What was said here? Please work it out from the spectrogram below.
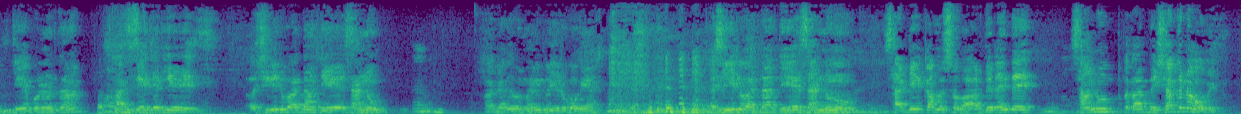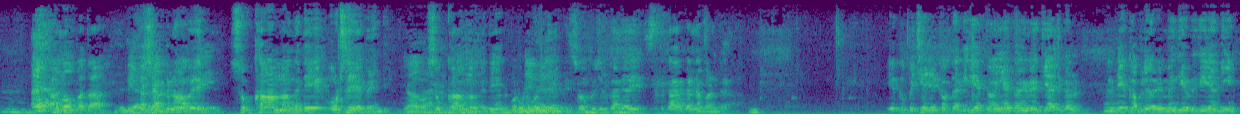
ਜੇ ਬੋਲਣ ਤਾਂ ਹੱਸ ਕੇ ਜਰੀਏ ਅਸ਼ੀਰਵਾਦਾਂ ਦੇ ਸਾਨੂੰ। ਹਾਲਾਂਕਿ ਮੈਂ ਵੀ ਬਜ਼ੁਰਗ ਹੋ ਗਿਆ। ਅਸ਼ੀਰਵਾਦਾਂ ਦੇ ਸਾਨੂੰ ਸਾਡੇ ਕੰਮ ਸਵਾਰਦੇ ਰਹਿੰਦੇ। ਸਾਨੂੰ ਪਤਾ ਬੇਸ਼ੱਕ ਨਾ ਹੋਵੇ। ਸਾਨੂੰ ਪਤਾ ਬੇਸ਼ੱਕ ਨਾ ਹੋਵੇ ਸੁੱਖਾਂ ਮੰਗਦੇ ਉੱਠਦੇ ਬਾਤ ਸੁੱਖਾਂ ਮੰਗਦੇ ਉੱਠਦੇ ਸੋ ਬਜ਼ੁਰਗਾਂ ਦਾ ਸਤਿਕਾਰ ਕਰਨਾ ਬਣਦਾ। ਇੱਕ ਪਿੱਛੇ ਜੇ ਕਵਿਤਾ ਲਿਖੀ ਹੈ ਦਵਾਈਆਂ ਤਾਂ ਵੇਖਿਆ ਅੱਜ ਕੱਲ ਕਿੰਨੇ ਘਪਲੇ ਹੋਰੇ ਮਹਿੰਗੀਆਂ ਵਿਕੀ ਜਾਂਦੀਆਂ।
